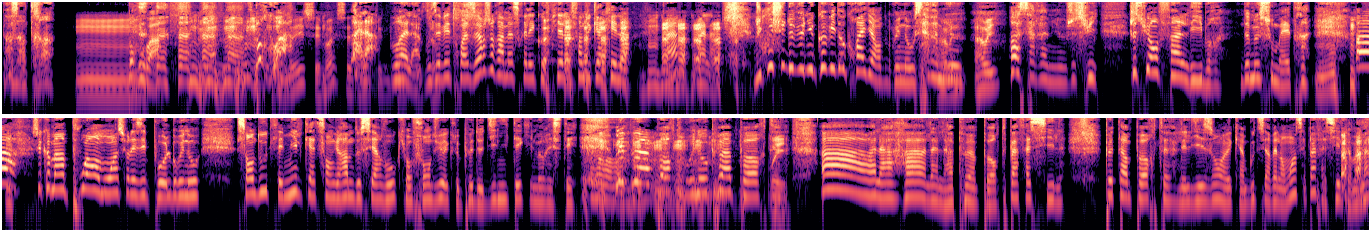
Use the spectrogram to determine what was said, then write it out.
dans un train. Hmm. Pourquoi Pourquoi Oui, c'est vrai. ça, Voilà, voilà. Vous avez trois heures, je ramasserai les copies à la fin du quinquennat. Hein voilà. Du coup, je suis devenue Covido-croyante, Bruno. Ça va Ah mieux. oui. Ah oui. Oh, ça va mieux. Je suis, je suis enfin libre de me soumettre. Ah, j'ai comme un poids en moins sur les épaules, Bruno. Sans doute les 1400 grammes de cerveau qui ont fondu avec le peu de dignité qu'il me restait. Mais peu importe, Bruno, peu importe. Oui. Ah, voilà, ah là là, peu importe. Pas facile. Peu importe. Les liaisons avec un bout de cervelle en moins, c'est pas facile quand même.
